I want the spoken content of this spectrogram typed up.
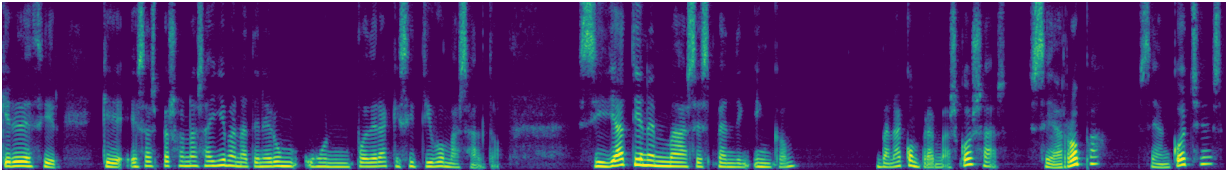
quiere decir que esas personas allí van a tener un poder adquisitivo más alto. Si ya tienen más spending income, van a comprar más cosas, sea ropa, sean coches,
